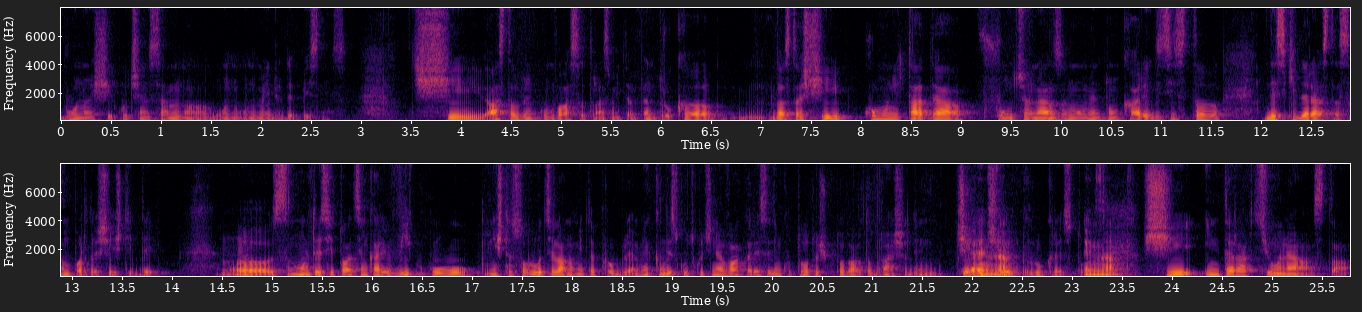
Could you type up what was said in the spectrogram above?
bună și cu ce înseamnă un, un mediu de business. Și asta vrem cumva să transmitem, pentru că de asta și comunitatea funcționează în momentul în care există deschiderea asta să împărtășești idei. Uh-huh. Sunt multe situații în care vii cu niște soluții la anumite probleme când discuți cu cineva care este din cu totul și cu totul altă branșă din ceea exact. ce lucrezi tu. Exact. Și interacțiunea asta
